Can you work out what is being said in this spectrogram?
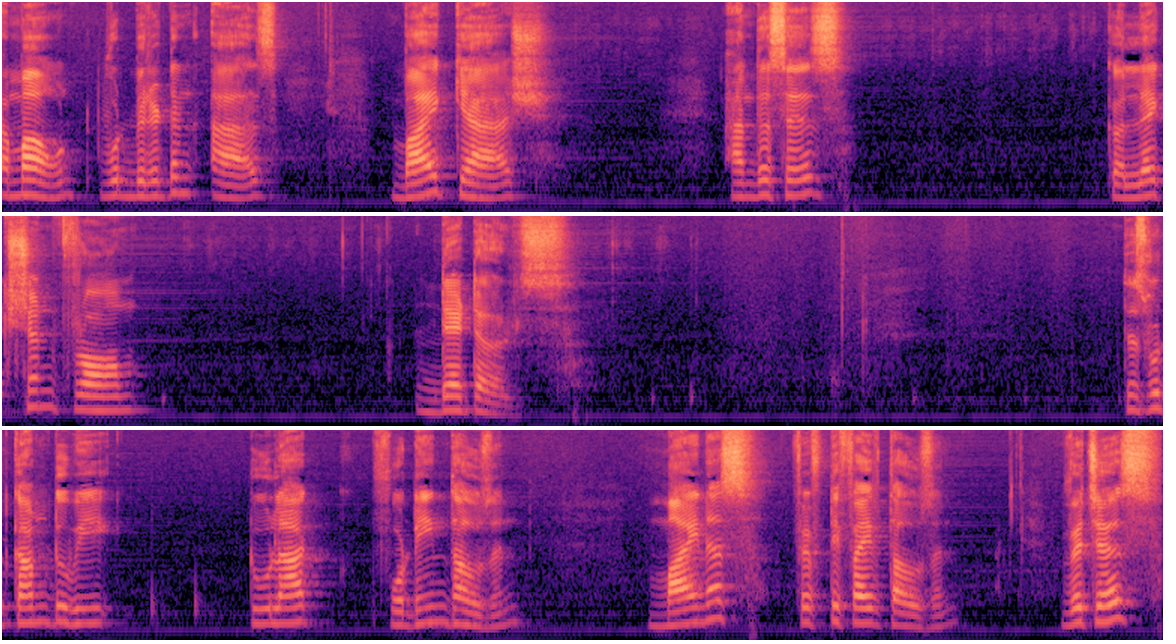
amount would be written as by cash and this is collection from debtors. This would come to be 2 lakh 14,000 minus 55,000 which is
